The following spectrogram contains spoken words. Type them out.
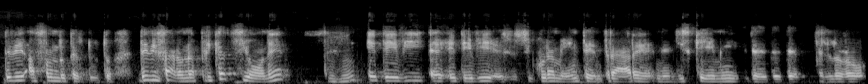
devi, a fondo perduto. Devi fare un'applicazione uh-huh. e, devi, eh, e, devi, sicuramente entrare negli schemi de, de, de, del loro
